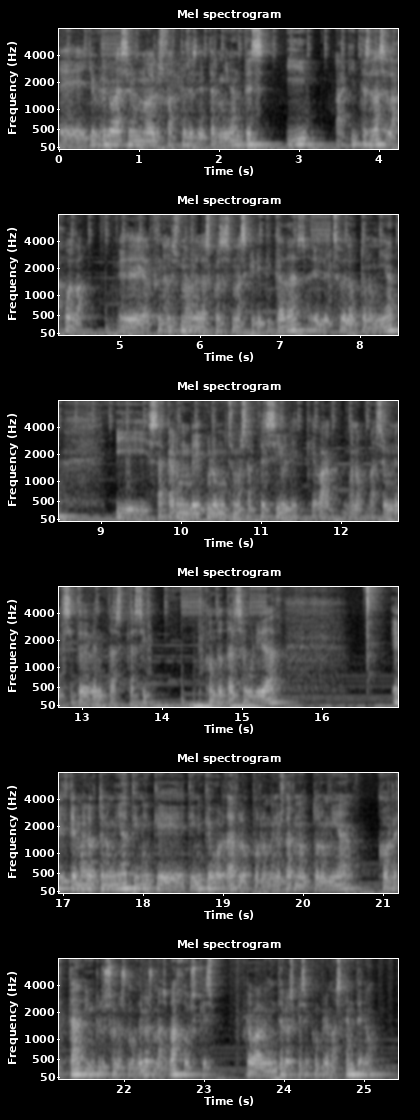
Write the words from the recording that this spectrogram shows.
Eh, yo creo que va a ser uno de los factores determinantes y aquí Tesla se la juega. Eh, al final es una de las cosas más criticadas, el hecho de la autonomía y sacar un vehículo mucho más accesible que va, bueno, va a ser un éxito de ventas casi con total seguridad. El tema de la autonomía tienen que, tienen que abordarlo, por lo menos dar una autonomía correcta incluso en los modelos más bajos, que es probablemente los que se compre más gente, ¿no?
